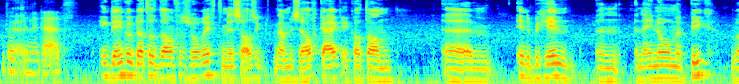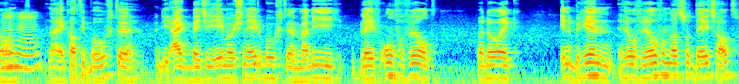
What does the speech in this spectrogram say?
Dat Ja. inderdaad. Ik denk ook dat het dan voor zorgt, tenminste als ik naar mezelf kijk. Ik had dan ehm, in het begin een, een enorme piek. Want Mhm. nou, ik had die behoefte, die, eigenlijk een beetje die emotionele behoefte, maar die bleef onvervuld. Waardoor ik in het begin heel veel van dat soort dates had.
